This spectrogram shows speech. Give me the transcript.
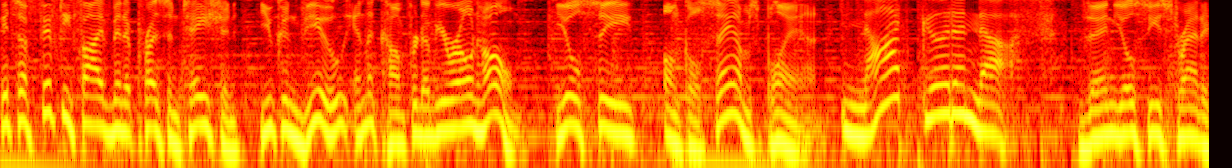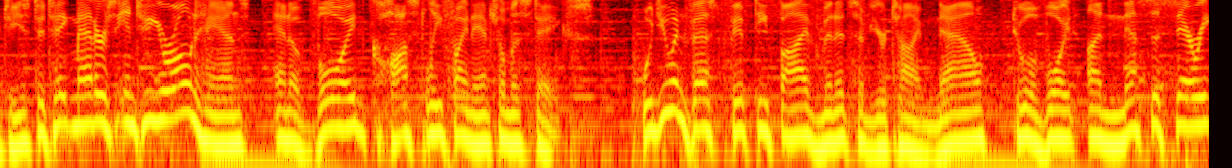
It's a 55 minute presentation you can view in the comfort of your own home. You'll see Uncle Sam's plan. Not good enough. Then you'll see strategies to take matters into your own hands and avoid costly financial mistakes. Would you invest 55 minutes of your time now to avoid unnecessary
